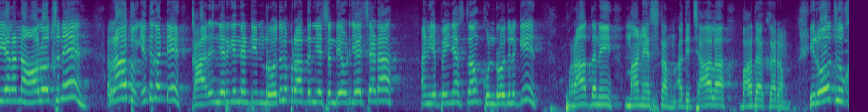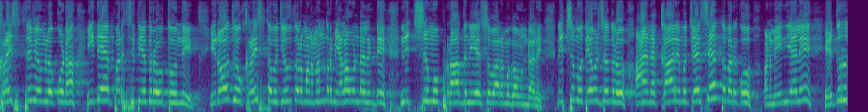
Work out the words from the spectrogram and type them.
చేయాలన్న ఆలోచనే రాదు. ఎందుకంటే కార్యం జరిగిందంటే ఇన్ని రోజులు ప్రార్థన చేసిన దేవుడు చేశాడా అని చెప్పి ఏం చేస్తాం? కొన్ని రోజులకి ప్రార్థనే మానేస్తాం. అది చాలా బాధాకరం. ఈరోజు క్రైస్తవ్యంలో కూడా ఇదే పరిస్థితి ఎదురవుతుంది. ఈరోజు క్రైస్తవ జీవితంలో మనమందరం ఎలా ఉండాలంటే నిత్యము ప్రార్థన చేసేవారముగా ఉండాలి. నిత్యము దేవుని సందులో ఆయన కార్యము చేసేంత వరకు మనం ఏం చేయాలి? ఎదురు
